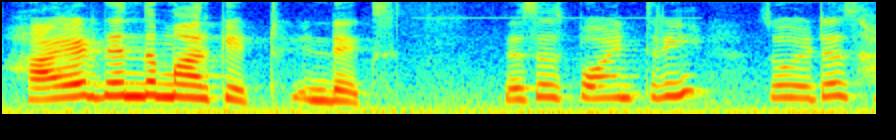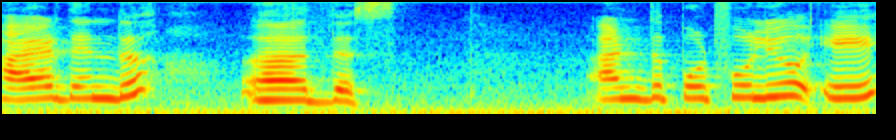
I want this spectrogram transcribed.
higher than the market index. This is 0.3, so it is higher than the uh, this and the portfolio A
